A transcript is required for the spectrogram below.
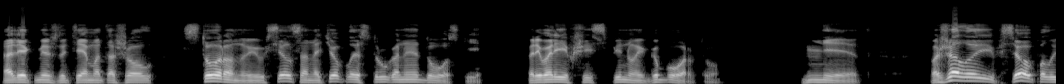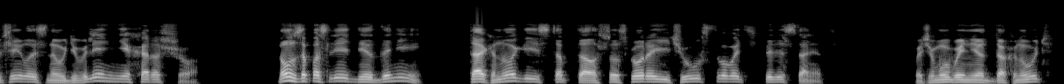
Олег между тем отошел в сторону и уселся на теплые струганные доски, привалившись спиной к борту. Нет, пожалуй, все получилось на удивление хорошо. Но за последние дни так ноги истоптал, что скоро и чувствовать перестанет. Почему бы не отдохнуть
